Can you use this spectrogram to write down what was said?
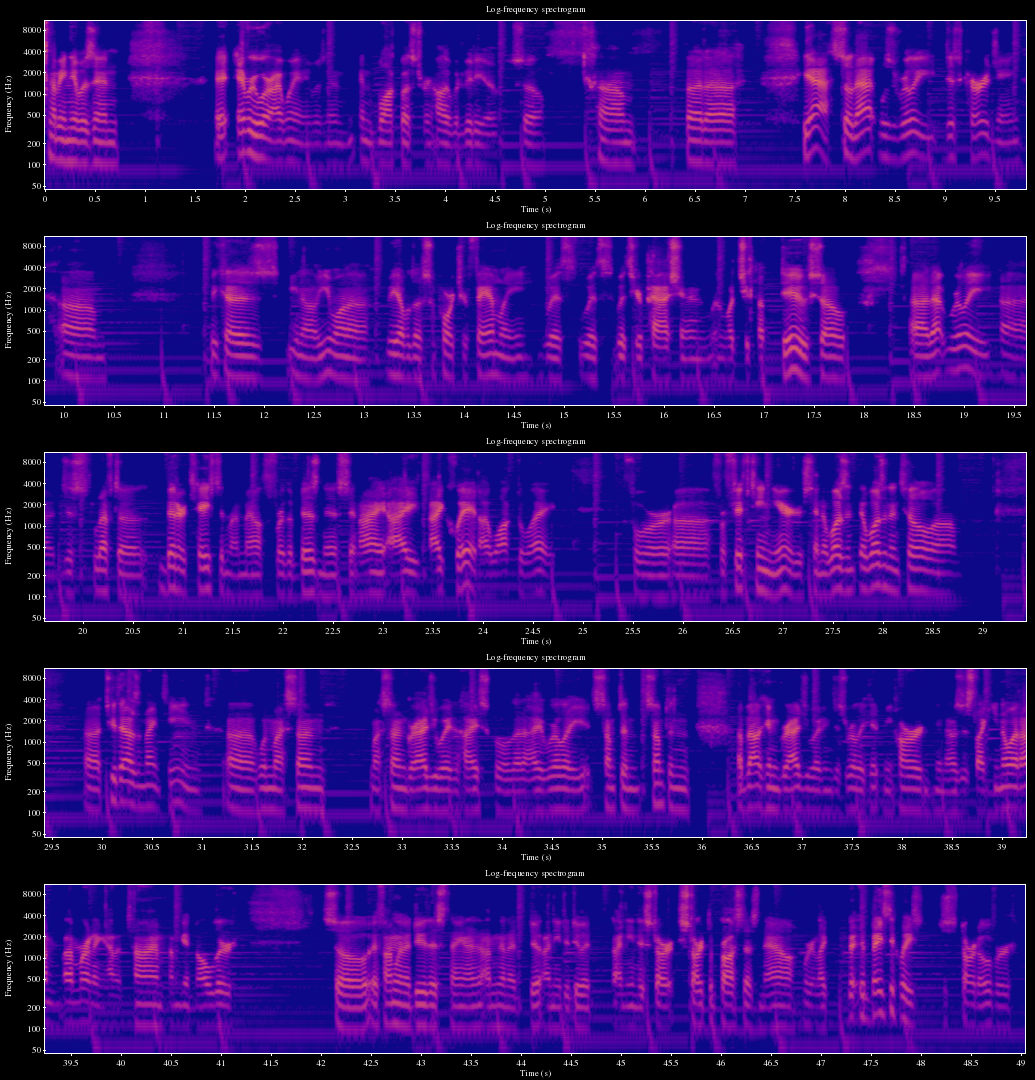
I mean, it was in e- everywhere I went. It was in, in Blockbuster and Hollywood Video. So, um, but uh, yeah, so that was really discouraging. Um, because you know you want to be able to support your family with with with your passion and what you love to do so uh, that really uh, just left a bitter taste in my mouth for the business and i i, I quit i walked away for uh, for 15 years and it wasn't it wasn't until um, uh, 2019 uh, when my son my son graduated high school that I really something something about him graduating just really hit me hard. And I was just like, you know what, I'm I'm running out of time. I'm getting older. So if I'm going to do this thing, I, I'm going to do. I need to do it. I need to start start the process now. We're like basically just start over,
